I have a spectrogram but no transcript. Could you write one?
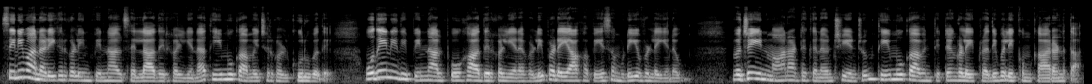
சினிமா நடிகர்களின் பின்னால் செல்லாதீர்கள் என திமுக அமைச்சர்கள் கூறுவது உதயநிதி பின்னால் போகாதீர்கள் என வெளிப்படையாக பேச முடியவில்லை எனவும் விஜயின் மாநாட்டுக்கு நன்றி என்றும் திமுகவின் திட்டங்களை பிரதிபலிக்கும் காரணத்தால்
